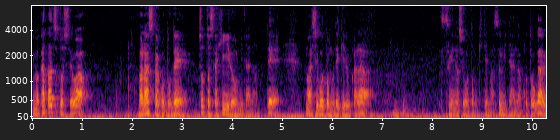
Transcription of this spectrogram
今形としてはバラしたことでちょっとしたヒーローみたいになって、まあ、仕事もできるから次の仕事も来てますみたいなことが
